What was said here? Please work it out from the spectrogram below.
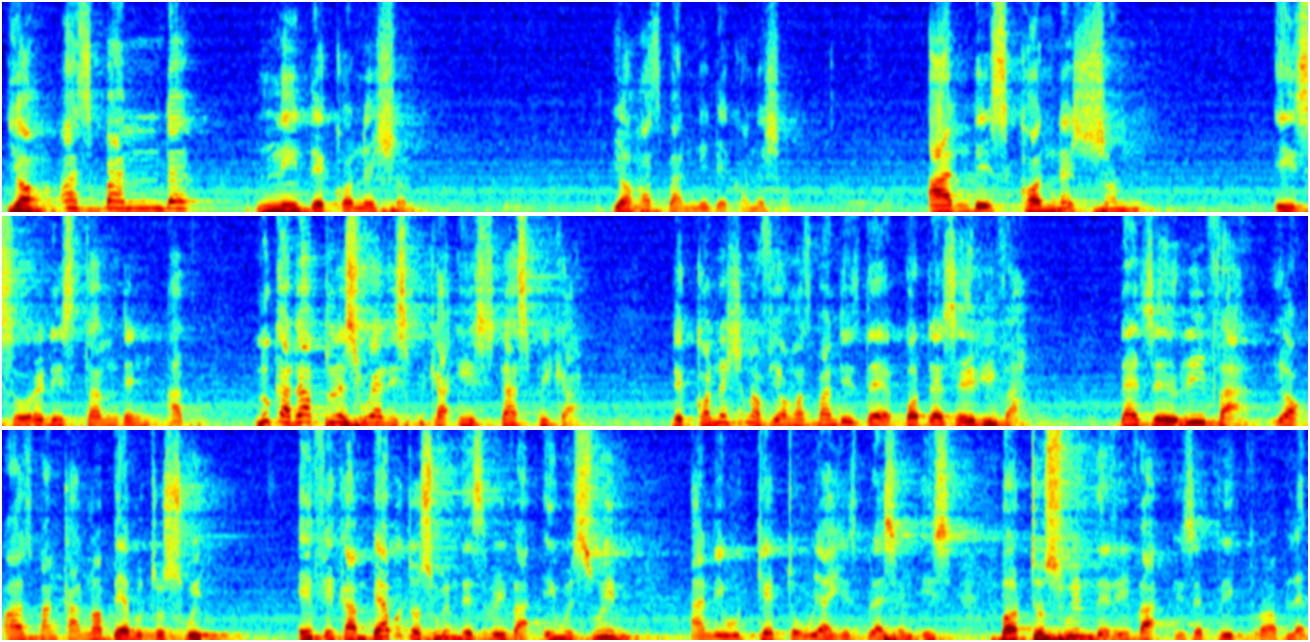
Your husband need a connection. Your husband need a connection. And this connection is already standing at look at that place where the speaker is that speaker. The connection of your husband is there but there's a river. There's a river your husband cannot be able to swim. If he can be able to swim this river he will swim and he will get to where his blessing is. But to swim the river is a big problem.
